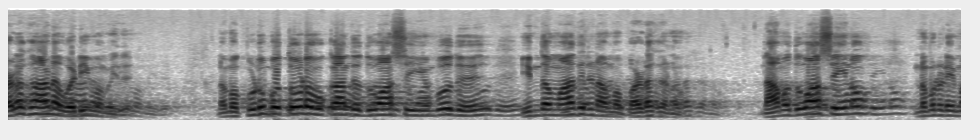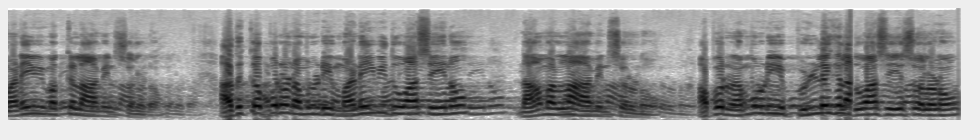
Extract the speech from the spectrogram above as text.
அழகான வடிவம் இது. நம்ம குடும்பத்தோட உட்கார்ந்து துவா செய்யும் போது இந்த மாதிரி நாம பழகணும். நாம துவா செய்யணும். நம்மளுடைய மனைவி மக்கள் ஆமீன் சொல்லணும். அதுக்கப்புறம் நம்மளுடைய மனைவி துவா செய்யணும். நாமெல்லாம் ஆமீன் சொல்லணும். அப்புறம் நம்மளுடைய பிள்ளைகள் துவா செய்ய சொல்லணும்.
